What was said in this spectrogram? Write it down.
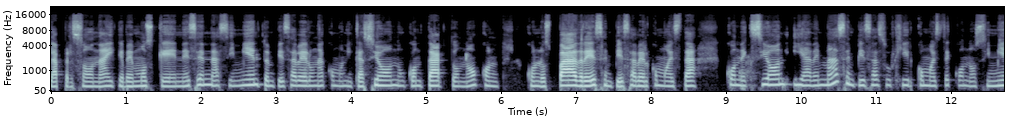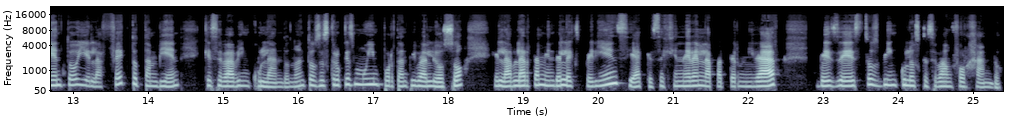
la persona y que vemos que en ese nacimiento empieza a haber una comunicación, un contacto, ¿no? Con, con los padres, empieza a haber como esta conexión y además empieza a surgir como este conocimiento y el afecto también que se va vinculando, ¿no? Entonces creo que es muy importante y valioso el hablar también de la experiencia que se genera en la paternidad desde estos vínculos que se van forjando.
